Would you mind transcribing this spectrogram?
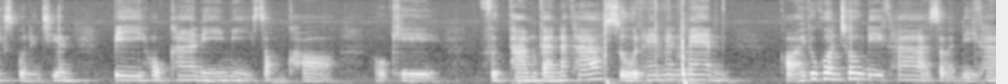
exponential ปี 65 นี้มี 2 ข้อ โอเค ฝึกทำกันนะคะ สูตรให้แม่น ๆ ขอให้ทุกคนโชคดีค่ะ สวัสดีค่ะ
